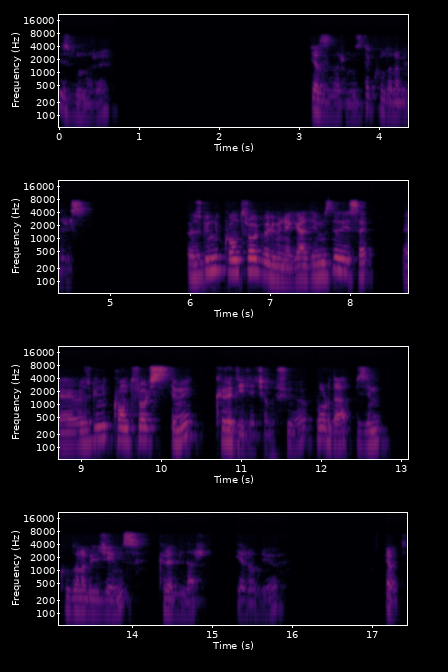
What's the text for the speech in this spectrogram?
Biz bunları yazılarımızda kullanabiliriz. Özgünlük kontrol bölümüne geldiğimizde ise e, özgünlük kontrol sistemi kredi ile çalışıyor. Burada bizim kullanabileceğimiz krediler yer alıyor. Evet.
